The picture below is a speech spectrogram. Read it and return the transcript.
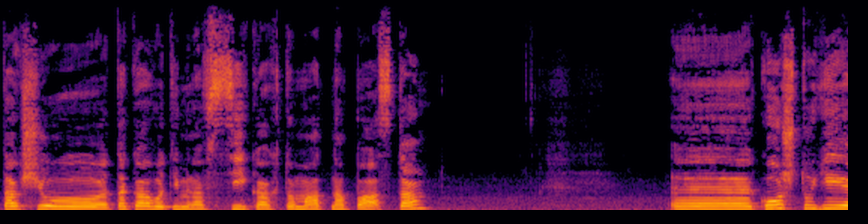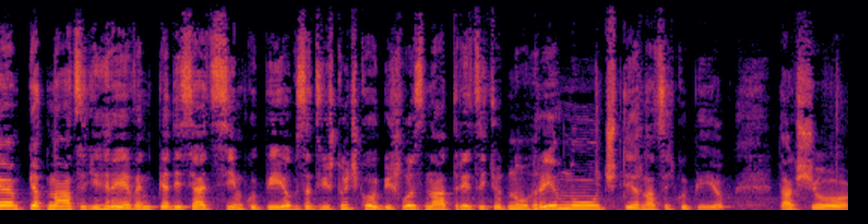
Так що така от іменно в стіках томатна паста. Е, коштує 15 гривень 57 копійок. За дві штучки обійшлось на 31 гривну 14 копійок. Так що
